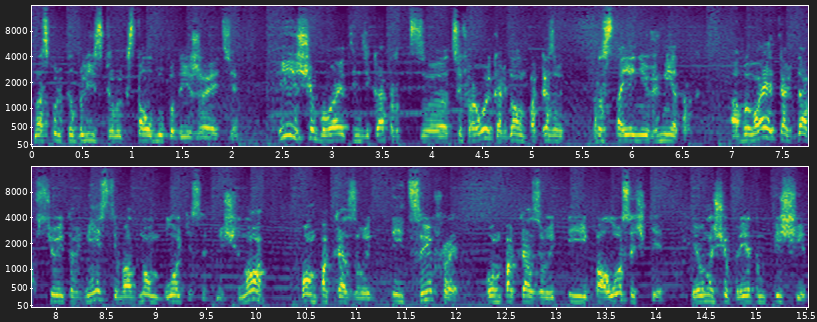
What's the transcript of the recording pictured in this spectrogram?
насколько близко вы к столбу подъезжаете. И еще бывает индикатор ц- цифровой, когда он показывает расстояние в метрах. А бывает, когда все это вместе в одном блоке совмещено, он показывает и цифры, он показывает и полосочки, и он еще при этом пищит.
